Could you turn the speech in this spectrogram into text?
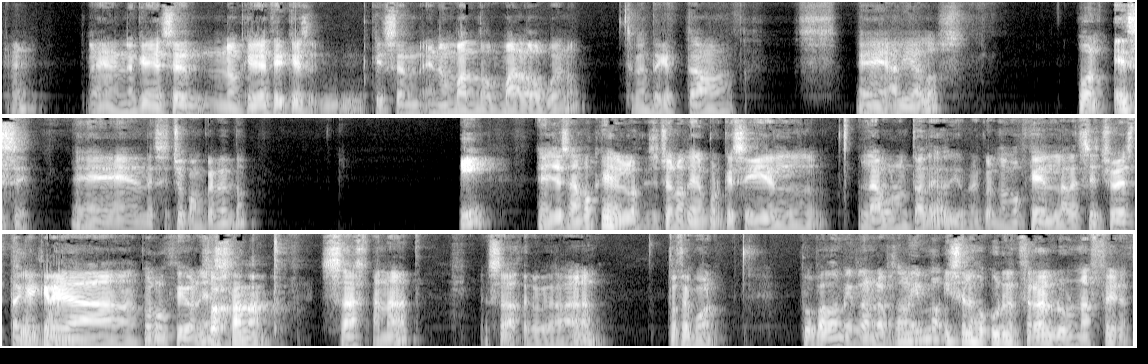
¿Eh? Eh, no, quiere decir que, que sean en un bando malo o bueno, simplemente que estaban aliados con ese desecho concreto. Y ya sabemos que los desechos no tienen por qué seguir la voluntad de odio. Recordemos que la desecho esta que crea corrupciones. Sahanat. Sahanat. Esa hace lo que da la gana. Entonces, bueno, pues para dormir le pasa lo mismo y se les ocurre encerrarlo en una esfera.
